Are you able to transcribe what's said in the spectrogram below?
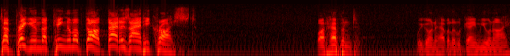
to bring in the kingdom of God. That is Antichrist. What happened? We're going to have a little game, you and I.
